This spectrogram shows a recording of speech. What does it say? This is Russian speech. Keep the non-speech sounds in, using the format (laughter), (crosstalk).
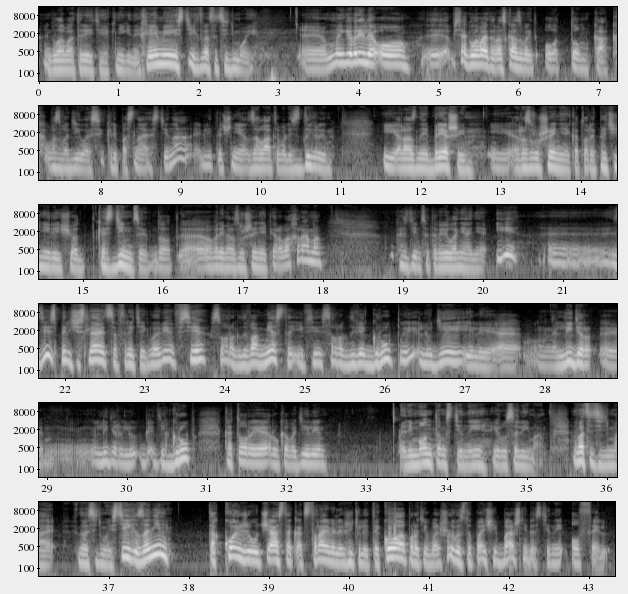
Глава 3 книги Нехемии, стих 27. Э, мы говорили о... Э, вся глава это рассказывает о том, как возводилась крепостная стена, или точнее залатывались дыры и разные бреши и разрушения, которые причинили еще каздимцы до, э, во время разрушения первого храма. Каздимцы это вавилоняне. И э, здесь перечисляется в третьей главе все 42 места и все 42 группы людей или э, лидер, э, лидеры этих групп, которые руководили ремонтом стены Иерусалима. 27, 27 стих. За ним такой же участок отстраивали жители Текоа против большой выступающей башни до стены Офель.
